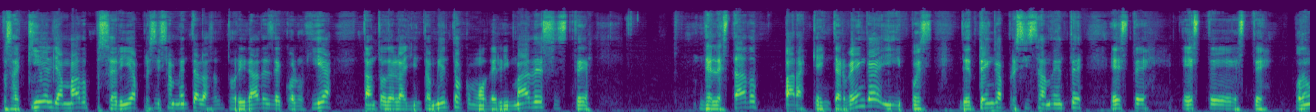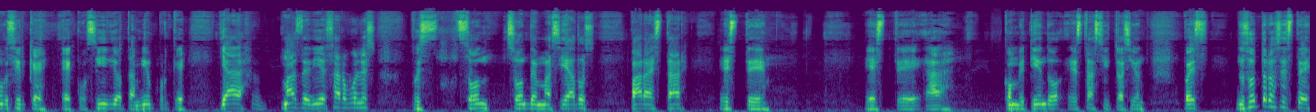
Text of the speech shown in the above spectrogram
Pues aquí el llamado pues, sería precisamente a las autoridades de ecología, tanto del ayuntamiento como del IMADES, este, del Estado, para que intervenga y pues detenga precisamente este, este, este, podemos decir que ecocidio también porque ya más de 10 árboles pues son, son demasiados para estar este, este, cometiendo esta situación. Pues nosotros este,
